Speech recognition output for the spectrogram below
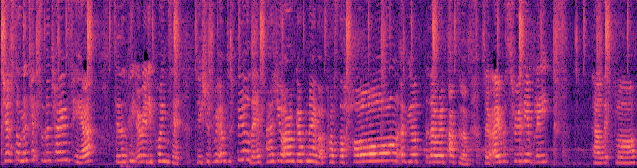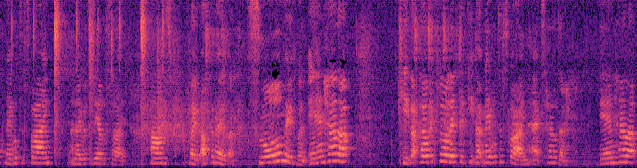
Just on the tips of the toes here, so the feet are really pointed. So you should be able to feel this as your arms go up and over across the whole of your lower abdomen. So over through the obliques, pelvic floor, navel to spine, and over to the other side. Arms float up and over. Small movement. Inhale up. Keep that pelvic floor lifted. Keep that navel to spine. Exhale down. Inhale up.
